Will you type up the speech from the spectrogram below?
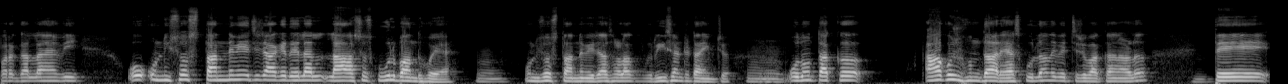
ਪਰ ਗੱਲ ਐ ਵੀ ਉਹ 1997 ਚ ਜਾ ਕੇ ਦੇਖ ਲਾ ਲਾਸਟ ਸਕੂਲ ਬੰਦ ਹੋਇਆ। ਹੈ। ਹੂੰ 1997 ਦਾ ਸਾਲਾ ਰੀਸੈਂਟ ਟਾਈਮ ਚ। ਉਦੋਂ ਤੱਕ ਆਹ ਕੁਝ ਹੁੰਦਾ ਰਿਹਾ ਸਕੂਲਾਂ ਦੇ ਵਿੱਚ ਜਵਾਕਾਂ ਨਾਲ। ਤੇ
